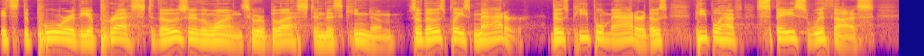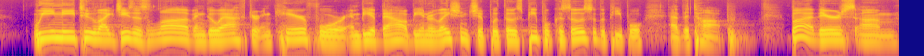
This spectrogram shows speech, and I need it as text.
it's the poor, the oppressed. Those are the ones who are blessed in this kingdom. So those places matter. Those people matter. Those people have space with us. We need to, like Jesus, love and go after and care for and be about, be in relationship with those people because those are the people at the top. But there's um,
